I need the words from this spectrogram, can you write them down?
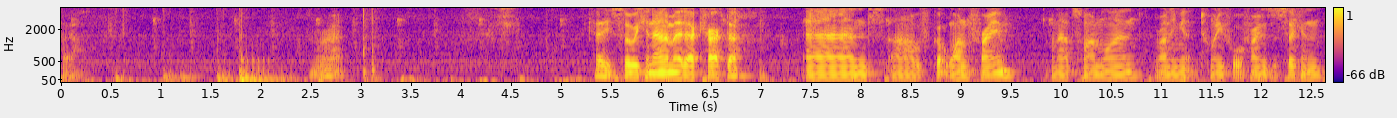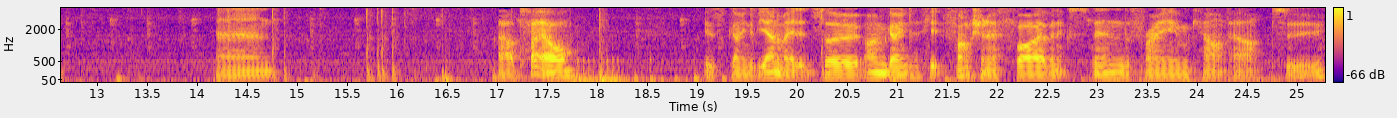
tail alright okay so we can animate our character and uh, we've got one frame on our timeline running at 24 frames a second. And our tail is going to be animated. So I'm going to hit function F5 and extend the frame count out to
